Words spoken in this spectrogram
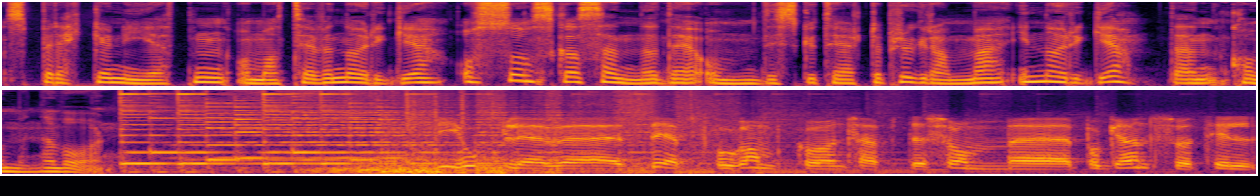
sprekker nyheten om at TV Norge også skal sende det omdiskuterte programmet i Norge den kommende våren. Vi opplever det programkonseptet som eh, på grensa til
